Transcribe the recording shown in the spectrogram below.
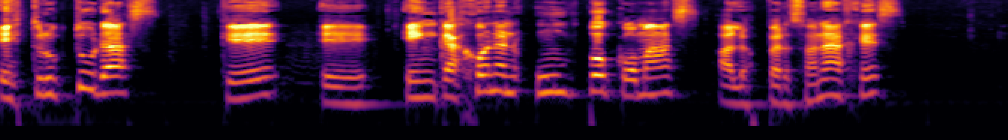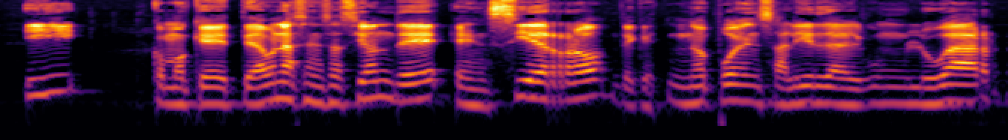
estructuras que eh, encajonan un poco más a los personajes y como que te da una sensación de encierro, de que no pueden salir de algún lugar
